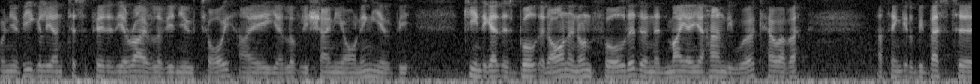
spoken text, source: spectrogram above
when you've eagerly anticipated the arrival of your new toy, i.e. your lovely shiny awning, you'd be keen to get this bolted on and unfolded and admire your handiwork. However, I think it'll be best to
